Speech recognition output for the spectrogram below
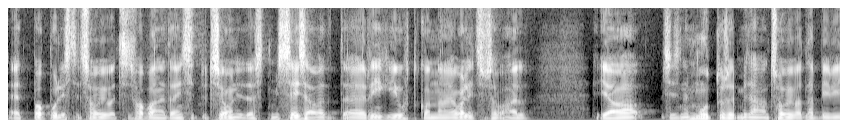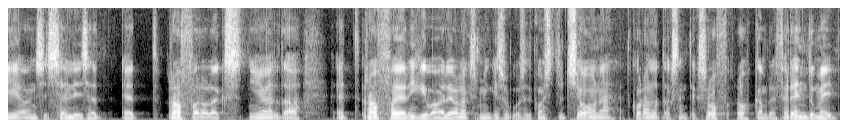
et populistid soovivad siis vabaneda institutsioonidest, mis seisavad äh, riigi juhtkonna ja valitsuse vahel. Ja siis need muutused, mida nad soovivad läbi viia, on siis sellised, et rahval oleks nii-öelda, et rahva ja riigi vahel ei oleks mingisuguseid konstitutsioone, et korraldataks näiteks roh-, rohkem referendumeid,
